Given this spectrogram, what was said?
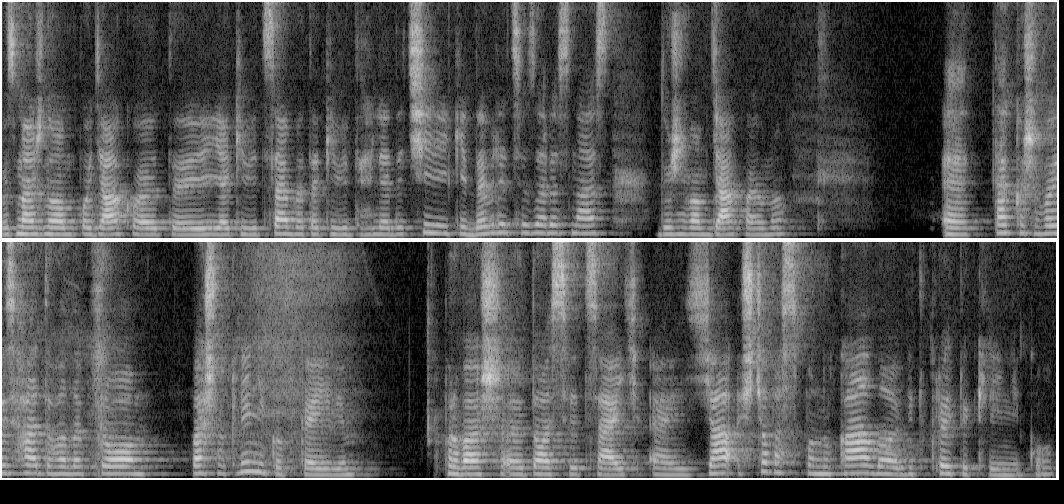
безмежно вам подякувати, як і від себе, так і від глядачів, які дивляться зараз нас. Дуже вам дякуємо. Е, Також ви згадували про вашу клініку в Києві, про ваш е, досвід цей. Е, Я, що вас спонукало відкрити клініку?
